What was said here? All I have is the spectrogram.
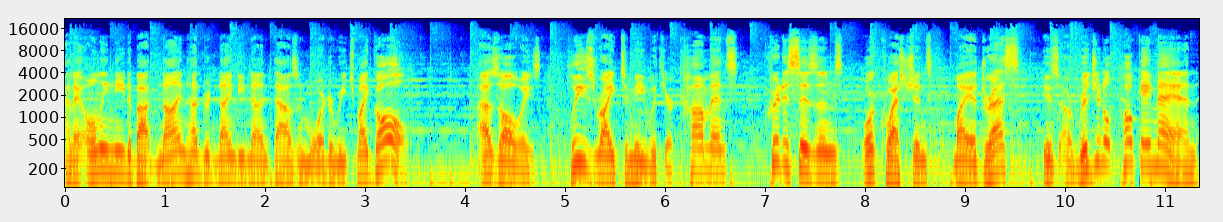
and I only need about 999,000 more to reach my goal. As always, please write to me with your comments, criticisms, or questions. My address is originalpokemon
